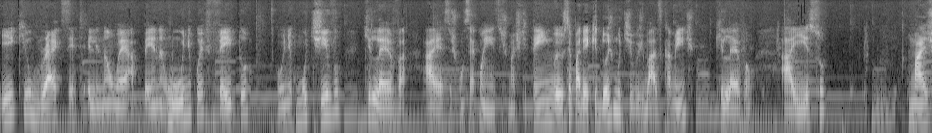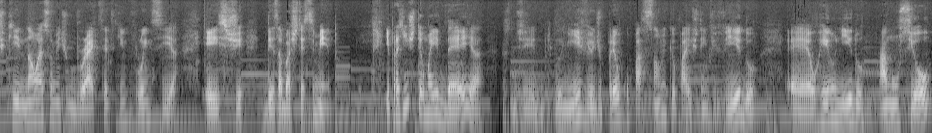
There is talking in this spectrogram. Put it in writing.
e que o Brexit ele não é apenas o único efeito, o único motivo que leva a essas consequências, mas que tem, eu separei aqui dois motivos basicamente que levam a isso mas que não é somente o Brexit que influencia este desabastecimento. E para a gente ter uma ideia de, do nível de preocupação em que o país tem vivido, é, o Reino Unido anunciou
